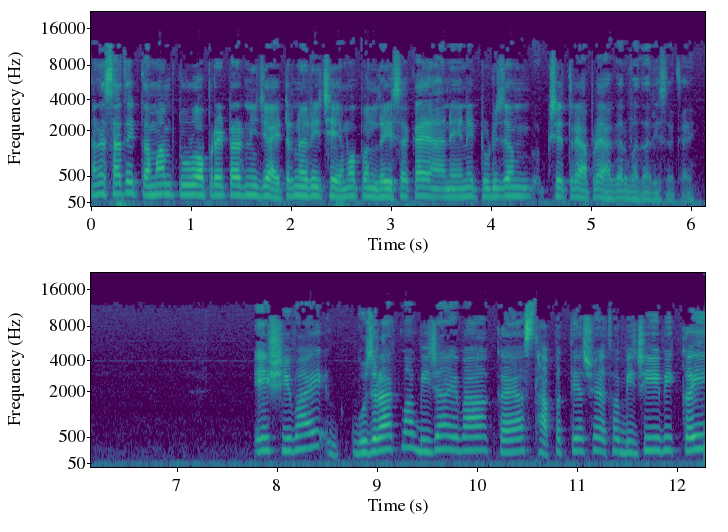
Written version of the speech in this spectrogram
અને સાથે તમામ ટૂર ઓપરેટરની જે આઇટનરી છે એમાં પણ લઈ શકાય અને એને ટુરિઝમ ક્ષેત્રે આપણે આગળ વધારી શકાય. એ સિવાય ગુજરાતમાં બીજા એવા કયા સ્થાપત્ય છે અથવા બીજી એવી કઈ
